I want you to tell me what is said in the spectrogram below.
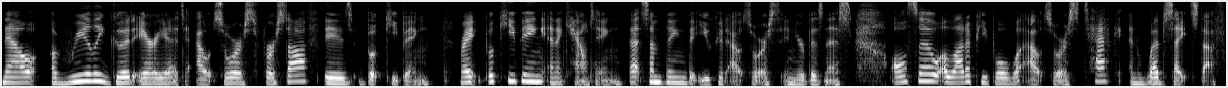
Now a really good area to outsource first off is bookkeeping right? Bookkeeping and accounting. That's something that you could outsource in your business. Also a lot of people will outsource tech and website stuff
